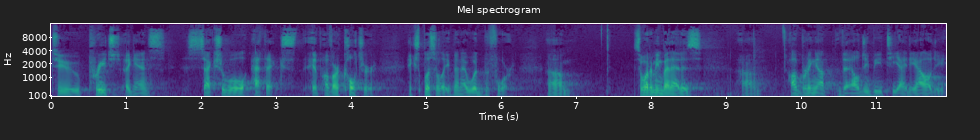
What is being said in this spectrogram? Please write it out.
to preach against sexual ethics of our culture explicitly than I would before. Um, so, what I mean by that is, um, I'll bring up the LGBT ideology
